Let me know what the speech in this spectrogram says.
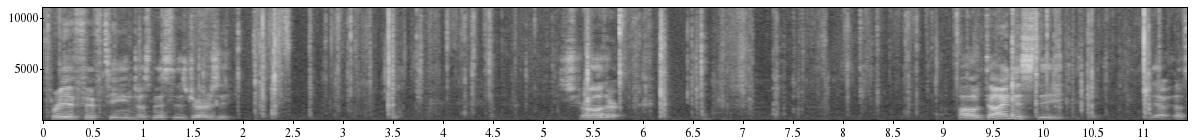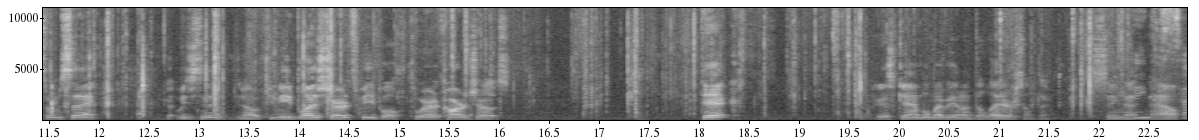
Three of 15, just missed his jersey. Strawther. Oh, Dynasty. Yeah, that's what I'm saying. We just need, you know, if you need Blez shirts, people, to wear at card shows. Dick. I guess Gamble might be on a delay or something. Seeing that think now? so.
